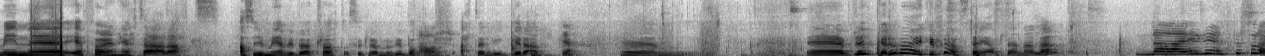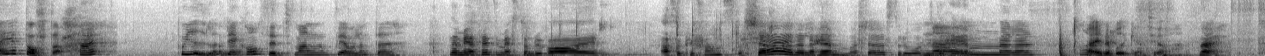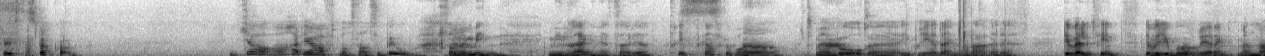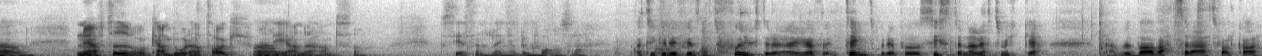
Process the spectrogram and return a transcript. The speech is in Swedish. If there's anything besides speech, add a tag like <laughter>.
Min eh, erfarenhet är att alltså, ju mer vi börjar prata så glömmer vi bort Ja. att den ligger där. Ja. Ehm, eh, brukar du vara i Kristianstad egentligen eller? Nej, det är inte sådär jätteofta. Nej. På julen, det är konstigt. Man blir väl inte... Nej men jag tänkte mest om du var alltså Kristianstadskär eller hemmakär så du åkte Nej. hem eller? Nej, det brukar jag inte göra. Nej. Trivs i Stockholm? Ja, hade jag haft någonstans att bo, som i min, min lägenhet, så hade jag trivts ganska bra. Ja. Men jag bor eh, i Bredäng och där är det, det är väldigt fint. Jag vill ju bo i Bredäng, men eh, Ja. nu har jag haft tur och kan bo där ett tag. Men det är i andra hand, så får se sen hur länge jag blir kvar och sådär. Jag tycker det finns något sjukt i det. Jag har tänkt på det på sistone rätt mycket. Det har väl bara varit sådär att folk har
